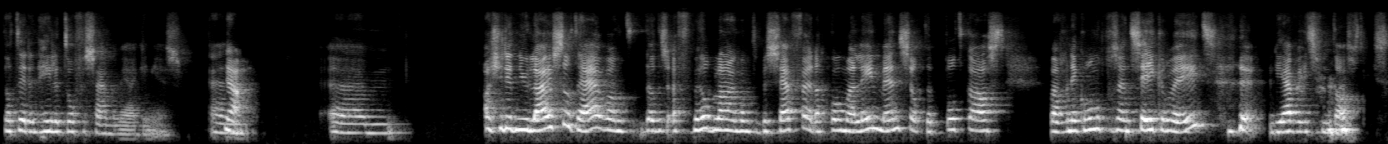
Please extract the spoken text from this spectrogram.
Dat dit een hele toffe samenwerking is. En, ja. Ehm, als je dit nu luistert, hè, want dat is even heel belangrijk om te beseffen, er komen alleen mensen op de podcast waarvan ik 100% zeker weet, die hebben iets fantastisch.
